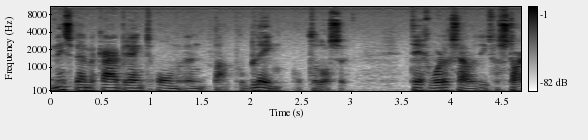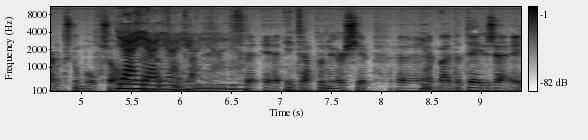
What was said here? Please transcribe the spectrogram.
mensen bij elkaar brengt om een bepaald probleem op te lossen. Tegenwoordig zouden we het iets van start-ups noemen of zo. Ja, of, ja, ja, ja, ja, of, intrapreneurship. Ja. Maar dat deden zij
